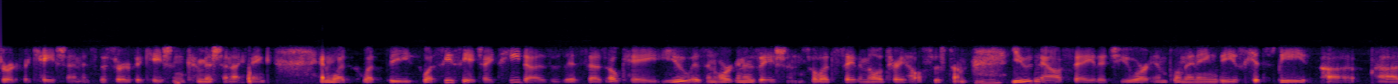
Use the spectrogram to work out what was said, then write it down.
certification. It's the Certification Commission, I think. And what, what the what CCHIT does is it says, okay, you as an organization, so let's say the military health system, mm-hmm. you now say that you are implementing these HITSP uh, uh,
